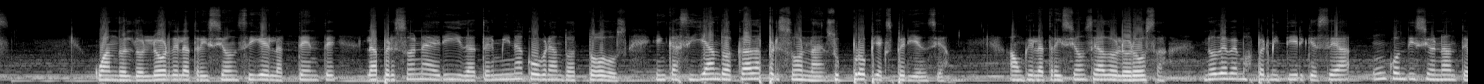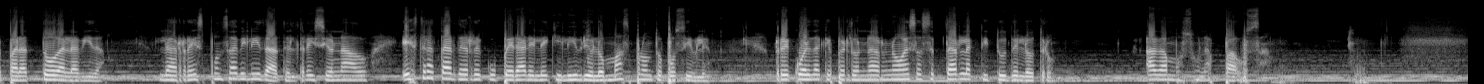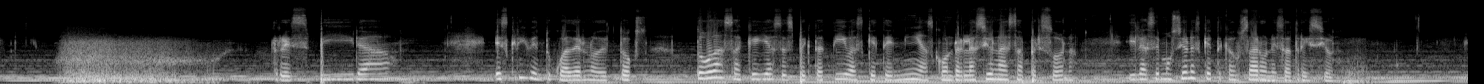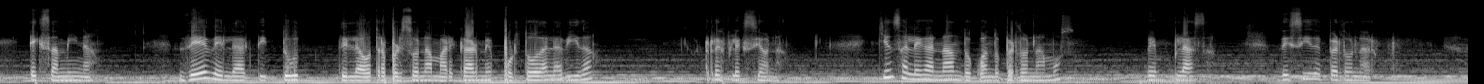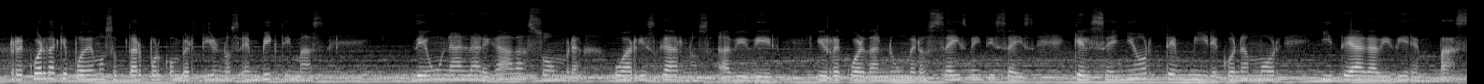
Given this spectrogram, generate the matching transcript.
Cuando el dolor de la traición sigue latente, la persona herida termina cobrando a todos, encasillando a cada persona en su propia experiencia. Aunque la traición sea dolorosa, no debemos permitir que sea un condicionante para toda la vida. La responsabilidad del traicionado es tratar de recuperar el equilibrio lo más pronto posible. Recuerda que perdonar no es aceptar la actitud del otro. Hagamos una pausa. Respira. Escribe en tu cuaderno de tox todas aquellas expectativas que tenías con relación a esa persona y las emociones que te causaron esa traición. Examina. ¿Debe la actitud de la otra persona marcarme por toda la vida? Reflexiona. ¿Quién sale ganando cuando perdonamos? Reemplaza. Decide perdonar. Recuerda que podemos optar por convertirnos en víctimas de una alargada sombra o arriesgarnos a vivir. Y recuerda número 626, que el Señor te mire con amor y te haga vivir en paz.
